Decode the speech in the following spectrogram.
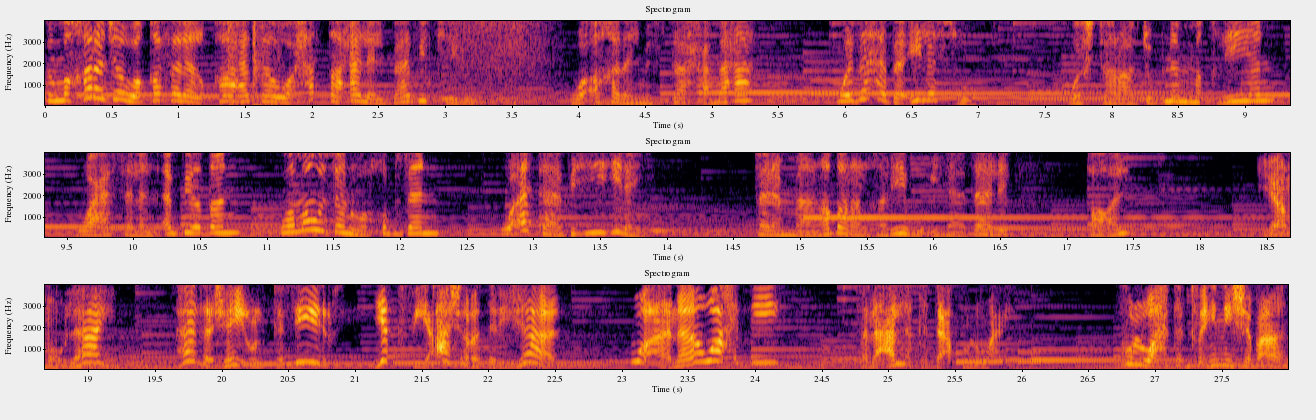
ثم خرج وقفل القاعة وحط على الباب كيلو وأخذ المفتاح معه وذهب إلى السوق واشترى جبنا مقليا وعسلا أبيضا وموزا وخبزا وأتى به إليه. فلما نظر الغريب إلى ذلك قال يا مولاي هذا شيء كثير يكفي عشرة رجال وأنا وحدي فلعلك تأكل معي. كل وحدك فإني شبعان.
